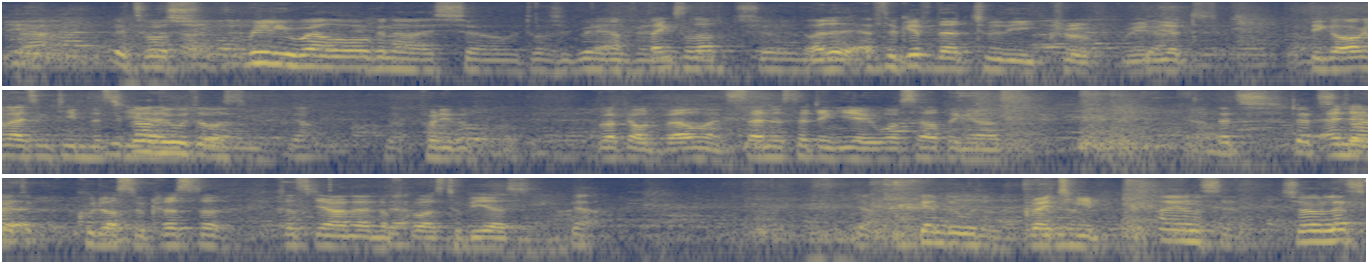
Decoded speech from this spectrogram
yeah. It was really well organized, so it was a great Yeah, event. thanks a lot. So, But I have to give that to the crew. We had a big organizing team this you year. can't do and it was. Yeah. Pretty worked out well. And Stan is sitting here, he was helping us. Let's let's And try uh, to. kudos to Christa, Christian, and of Yeah. course Tobias. Yeah. Yeah, you can do it. Great team. I understand. So let's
